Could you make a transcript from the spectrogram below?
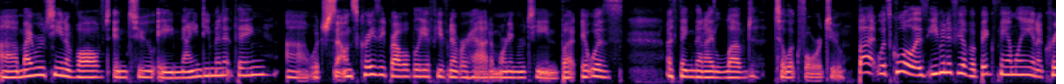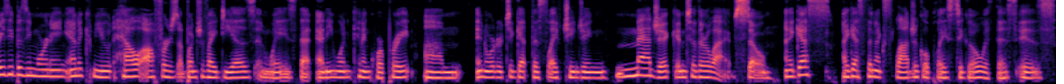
uh, my routine evolved into a 90 minute thing, uh, which sounds crazy probably if you've never had a morning routine, but it was a thing that I loved to look forward to. But what's cool is even if you have a big family and a crazy busy morning and a commute, Hal offers a bunch of ideas and ways that anyone can incorporate um, in order to get this life-changing magic into their lives. So, I guess I guess the next logical place to go with this is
